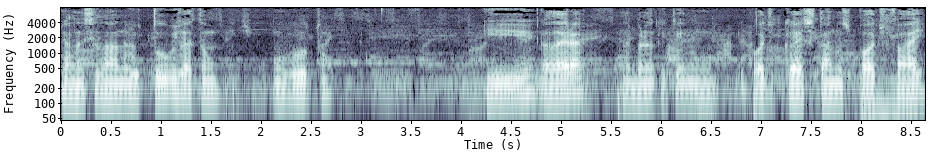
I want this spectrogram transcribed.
Já lancei lá no YouTube, já estão com o. E galera, lembrando que tem no podcast, tá no Spotify.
